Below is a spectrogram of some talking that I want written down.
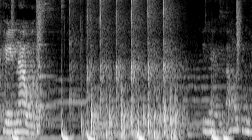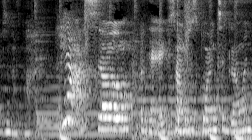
Okay, now what? Yeah, so, okay, so I'm just going to go in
